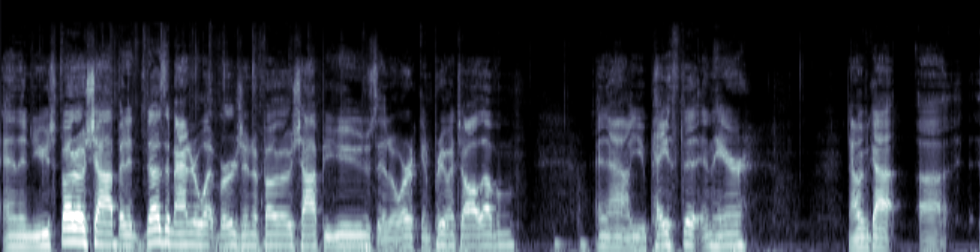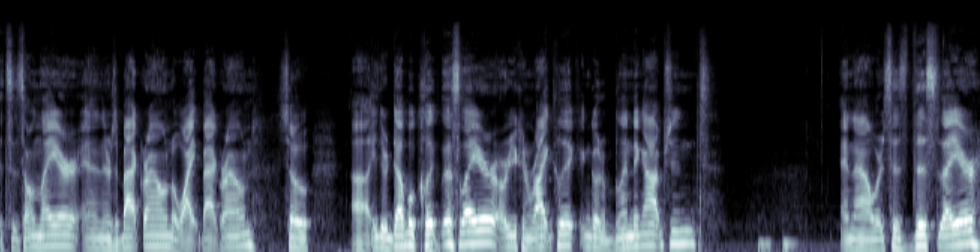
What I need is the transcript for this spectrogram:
And then you use Photoshop, and it doesn't matter what version of Photoshop you use, it'll work in pretty much all of them. And now you paste it in here. Now we've got uh, it's its own layer and there's a background, a white background. So uh, either double click this layer or you can right click and go to blending options. And now where it says this layer,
